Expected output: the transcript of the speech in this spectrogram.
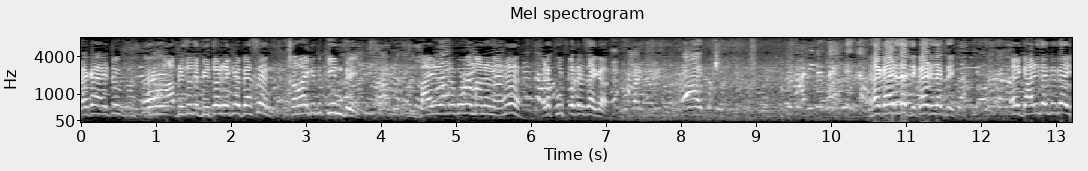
কাকা, একটু আপনি যদি ভিতর রেখে বেচেন, সবাই কিন্তু কিনবে। বাইরে রাখার কোনো মানে নেই হ্যাঁ? এটা ফুটপাতের জায়গা। হ্যাঁ গাড়ি যাচ্ছে গাড়ি যাচ্ছে এই গাড়ি যাক দেই।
